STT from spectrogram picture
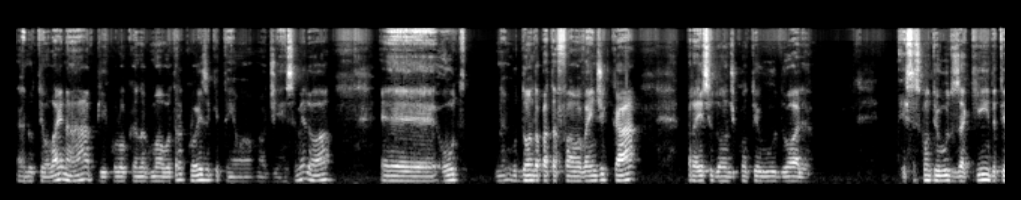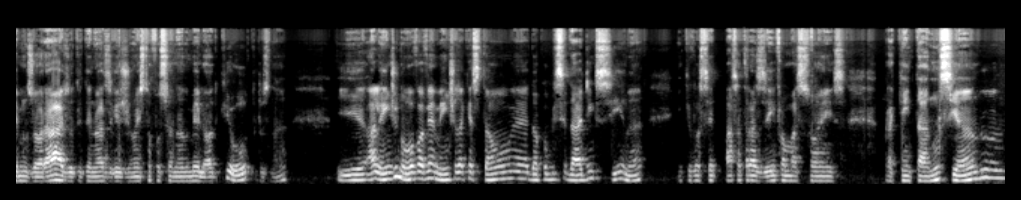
é, no teu line-up, colocando alguma outra coisa que tenha uma, uma audiência melhor, é, ou né, o dono da plataforma vai indicar para esse dono de conteúdo, olha, esses conteúdos aqui em determinados horários ou determinadas regiões estão funcionando melhor do que outros, né? E além de novo, obviamente, da questão é, da publicidade em si, né? Em que você passa a trazer informações para quem está anunciando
